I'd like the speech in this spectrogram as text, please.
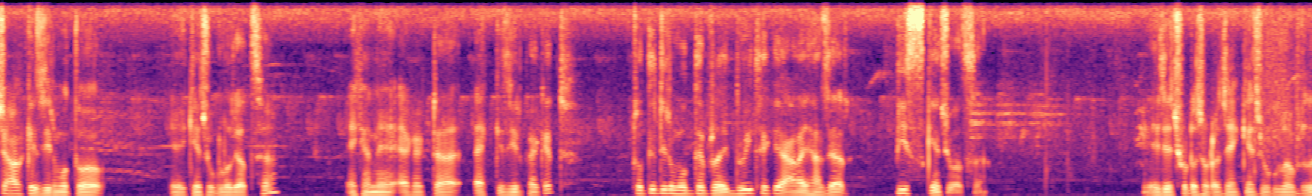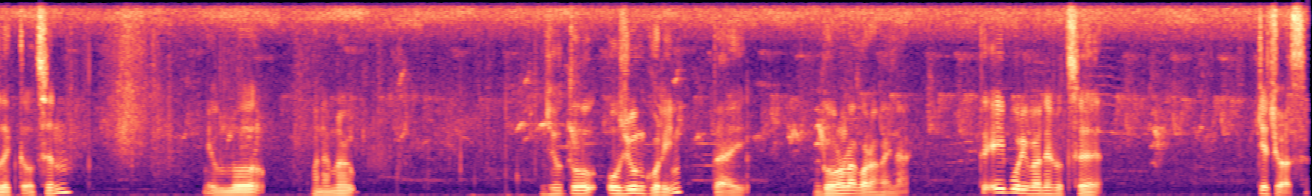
চার কেজির মতো এই কেঁচোগুলো যাচ্ছে। এখানে এক একটা এক কেজির প্যাকেট। প্রতিটির মধ্যে প্রায় দুই থেকে আড়াই হাজার পিস কেঁচো আছে। এই যে ছোট ছোট যে কেঁচোগুলো আপনারা দেখতে পাচ্ছেন, এগুলো মানে আমরা যেহেতু ওজন করি, তাই গণনা করা হয় না। তো এই পরিমাণের হচ্ছে কেঁচো আছে।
